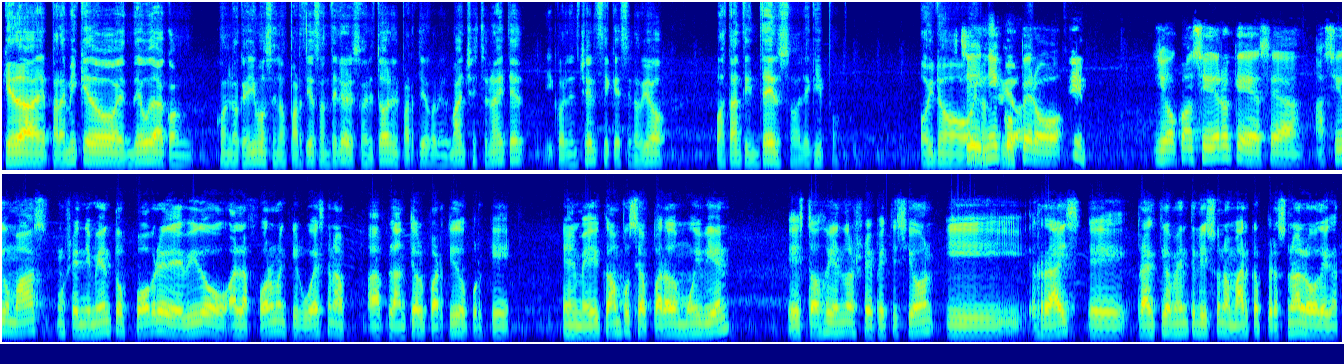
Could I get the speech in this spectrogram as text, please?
queda, para mí quedó en deuda con, con lo que vimos en los partidos anteriores, sobre todo en el partido con el Manchester United y con el Chelsea, que se lo vio bastante intenso al equipo. Hoy no. Sí, Nico, pero yo considero que o sea, ha sido más un rendimiento pobre debido a la forma en que el West Ham ha, planteado el partido, porque en el mediocampo se ha parado muy bien. Estamos viendo la repetición y Rice eh, prácticamente le hizo una marca personal a Odegaard.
